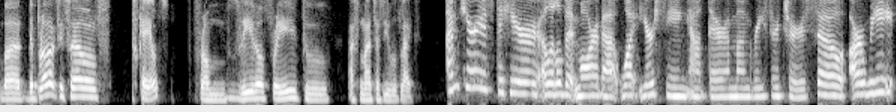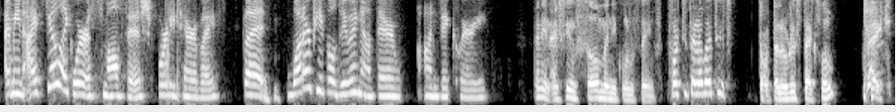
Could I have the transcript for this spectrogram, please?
But the product itself scales from zero free to as much as you would like. I'm curious to hear a little bit more about what you're seeing out there among researchers. So, are we, I mean, I feel like we're a small fish, 40 terabytes, but what are people doing out there on BigQuery? I mean, I've seen so many cool things. 40 terabytes is totally respectful. Like,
